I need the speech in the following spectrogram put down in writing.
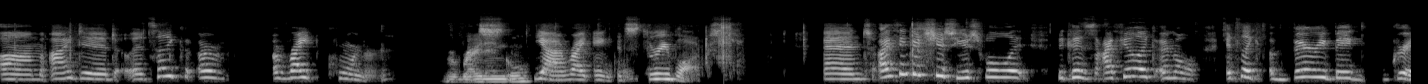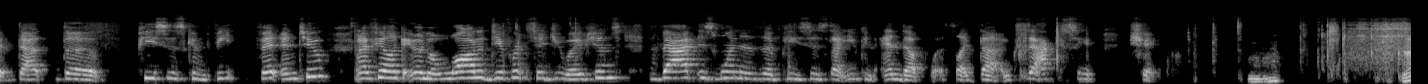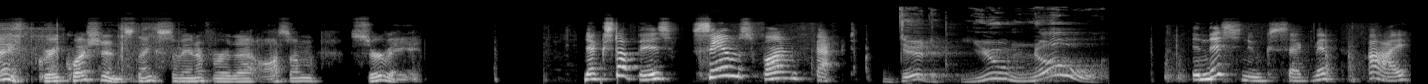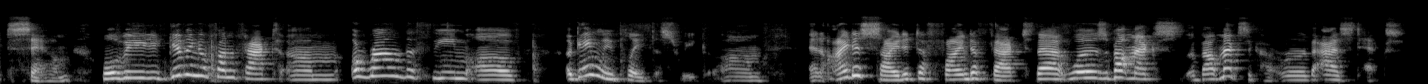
um, I did. It's like a a right corner. A right angle. Yeah, right angle. It's three blocks. And I think it's just useful because I feel like in a, it's like a very big grid that the pieces can fit fit into, and I feel like in a lot of different situations, that is one of the pieces that you can end up with, like that exact shape. hmm Okay, great questions. Thanks, Savannah, for that awesome survey. Next up is Sam's Fun Fact. Did you know? In this new segment, I, Sam, will be giving a fun fact um, around the theme of a game we played this week. Um, and I decided to find a fact that was about Mex about Mexica or the Aztecs.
